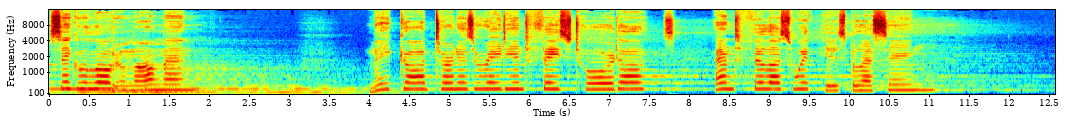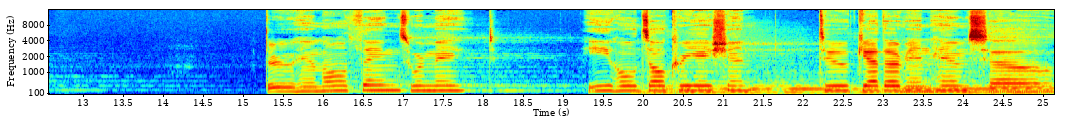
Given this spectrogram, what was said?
saeculorum. Amen. May God turn his radiant face toward us and fill us with his blessing. Through him all things were made. He holds all creation together in himself.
